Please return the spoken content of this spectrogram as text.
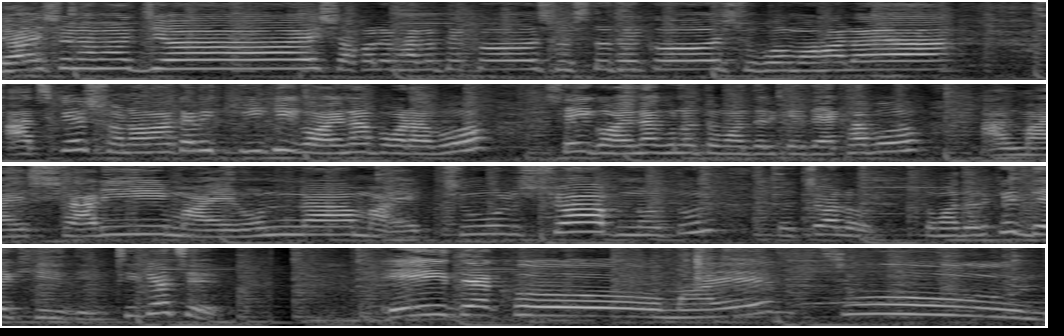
জয় সোনামার জয়। সকলে ভালো থেকো, সুস্থ থেকো, শুভ মহালয়া। আজকে সোনামাকে আমি কি কি গয়না পরাবো, সেই গয়নাগুলো তোমাদেরকে দেখাবো। আর মায়ের শাড়ি, মায়ের ওন্না মায়ের চুল, সব নতুন। তো চলো, তোমাদেরকে দেখিয়ে দিই, ঠিক আছে? এই দেখো, মায়ের চুল।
